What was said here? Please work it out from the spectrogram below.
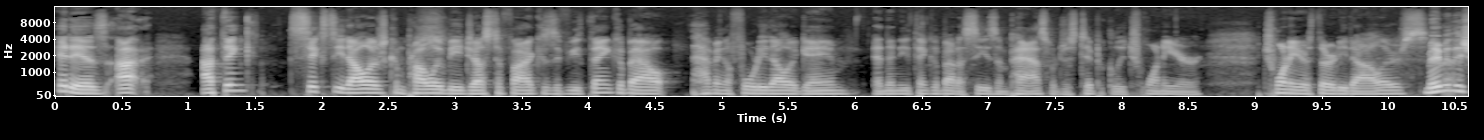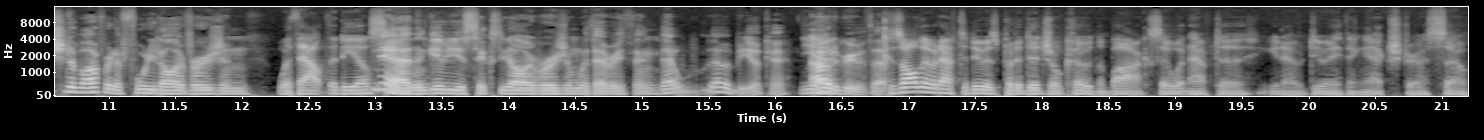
it is. I I think sixty dollars can probably be justified because if you think about having a forty dollar game and then you think about a season pass, which is typically twenty or twenty or thirty dollars, Maybe they should have offered a forty dollar version. without the DLC. Yeah, and then give you a sixty dollar version with everything. That that would be okay. yeah, I would agree with that. Because all they would have to do is put a digital code in the box. They wouldn't have to, you know, do anything extra. So,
